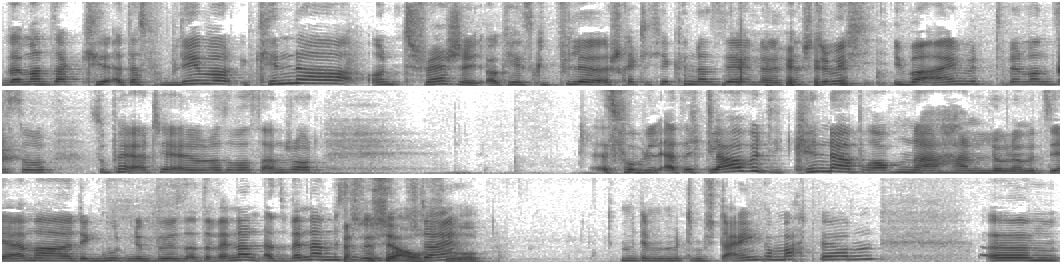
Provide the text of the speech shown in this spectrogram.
wenn man sagt, das Problem wird Kinder und trashig. Okay, es gibt viele schreckliche Kinderserien, da, da stimme ich überein mit, wenn man sich so Super RTL oder sowas anschaut. Das Problem, also ich glaube, die Kinder brauchen eine Handlung, damit sie ja immer den Guten, den Bösen. Also wenn dann, also wenn dann müsste Das es ist mit ja dem auch Stein, so. Mit dem, mit dem Stein gemacht werden. Ähm,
